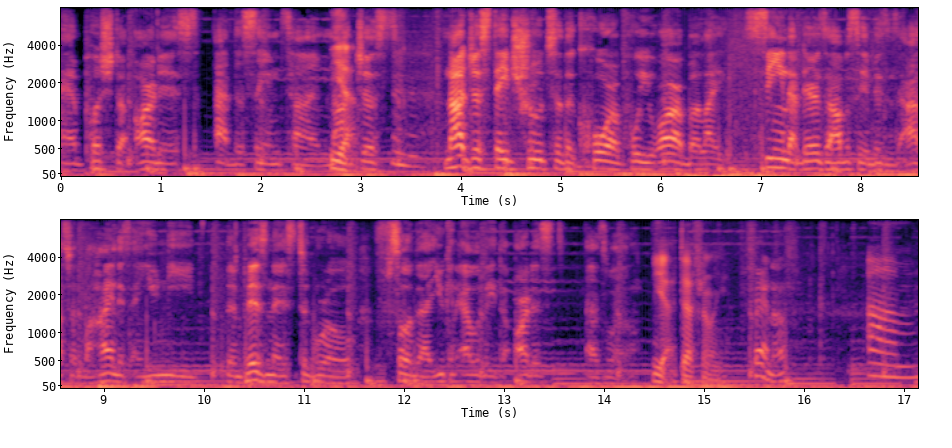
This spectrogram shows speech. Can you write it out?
and push the artist at the same time. Not Yeah. just not just stay true to the core of who you are, but like seeing that there's obviously a business aspect behind this and you need the business to grow so that you can elevate the artist as well. Yeah, definitely. Fair enough. Um,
